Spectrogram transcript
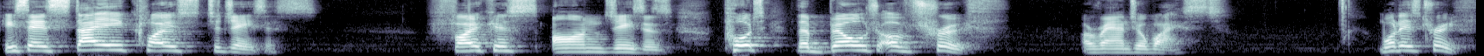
He says, Stay close to Jesus. Focus on Jesus. Put the belt of truth around your waist. What is truth?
